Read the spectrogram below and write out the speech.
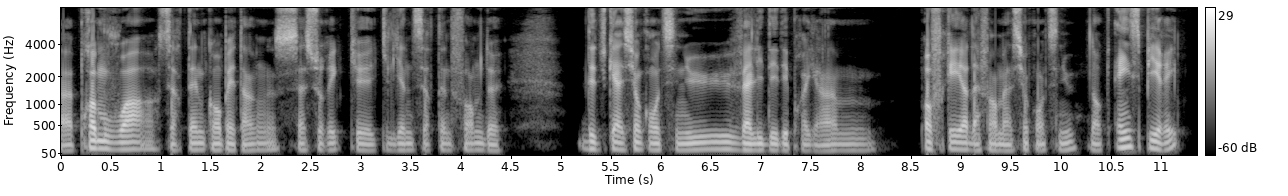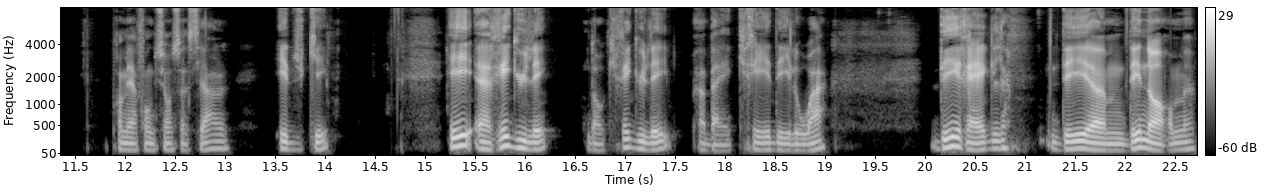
euh, promouvoir certaines compétences, s'assurer qu'il y ait une certaine forme d'éducation continue, valider des programmes, offrir de la formation continue. Donc, inspirer, première fonction sociale, éduquer et euh, réguler. Donc, réguler, euh, ben, créer des lois, des règles, des, des normes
